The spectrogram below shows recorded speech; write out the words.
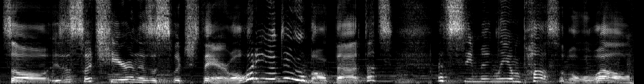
So, there's a switch here and there's a switch there. Well, what do you do about that? That's, that's seemingly impossible. Well,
